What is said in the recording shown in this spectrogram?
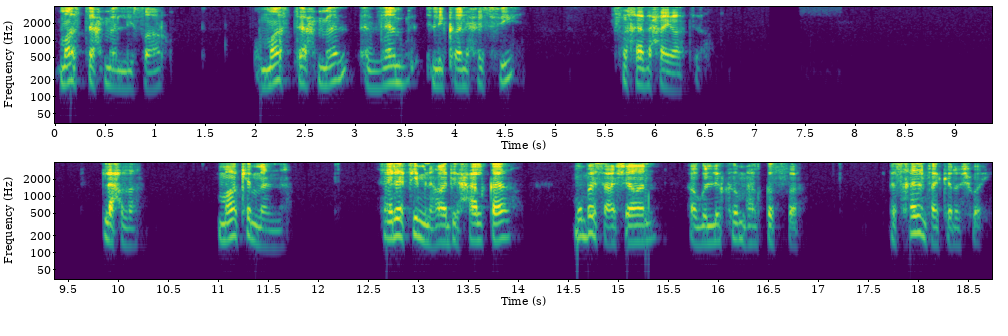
ما استحمل اللي صار وما استحمل الذنب اللي كان يحس فيه فخذ حياته. لحظة. ما كملنا. هدفي من هذه الحلقة مو بس عشان أقول لكم هالقصة بس خلينا نفكر شوي.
